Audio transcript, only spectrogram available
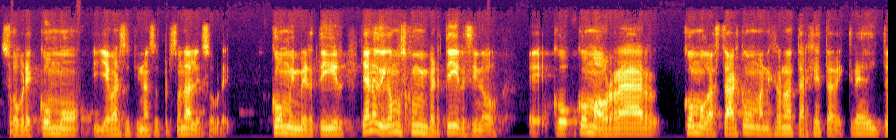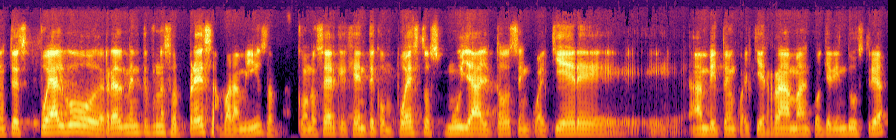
sobre cómo llevar sus finanzas personales, sobre cómo invertir, ya no digamos cómo invertir, sino cómo ahorrar, cómo gastar, cómo manejar una tarjeta de crédito. Entonces fue algo, realmente fue una sorpresa para mí, conocer que gente con puestos muy altos en cualquier eh, ámbito, en cualquier rama, en cualquier industria,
